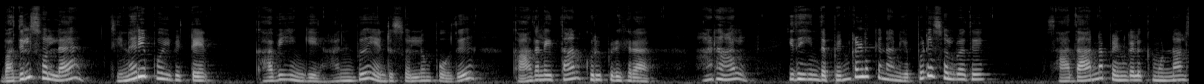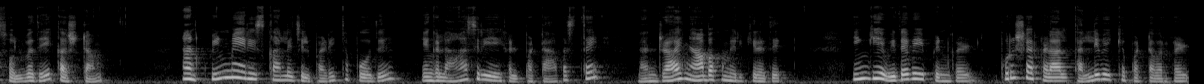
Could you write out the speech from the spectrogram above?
பதில் சொல்ல திணறி போய்விட்டேன் கவி இங்கே அன்பு என்று சொல்லும்போது காதலைத்தான் குறிப்பிடுகிறார். ஆனால் இதை இந்த பெண்களுக்கு நான் எப்படி சொல்வது? சாதாரண பெண்களுக்கு முன்னால் சொல்வதே கஷ்டம். நான் குவின் மேரிஸ் காலேஜில் படித்தபோது எங்கள் ஆசிரியைகள் பட்ட அவஸ்தை நன்றாய் ஞாபகம் இருக்கிறது. இங்கே விதவை பெண்கள் புருஷர்களால் தள்ளி வைக்கப்பட்டவர்கள்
